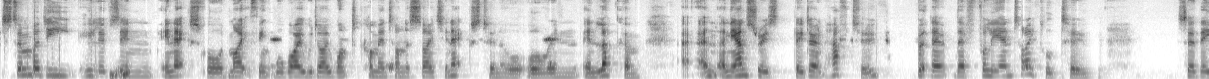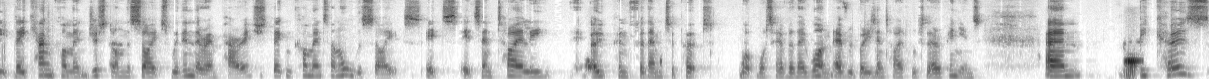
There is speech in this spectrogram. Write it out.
somebody who lives in in Exford might think, well, why would I want to comment on a site in Exton or, or in in Luccombe? And, and the answer is they don't have to, but they're they're fully entitled to. So they, they can comment just on the sites within their own parish. They can comment on all the sites. It's it's entirely open for them to put what whatever they want. Everybody's entitled to their opinions. Um, because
